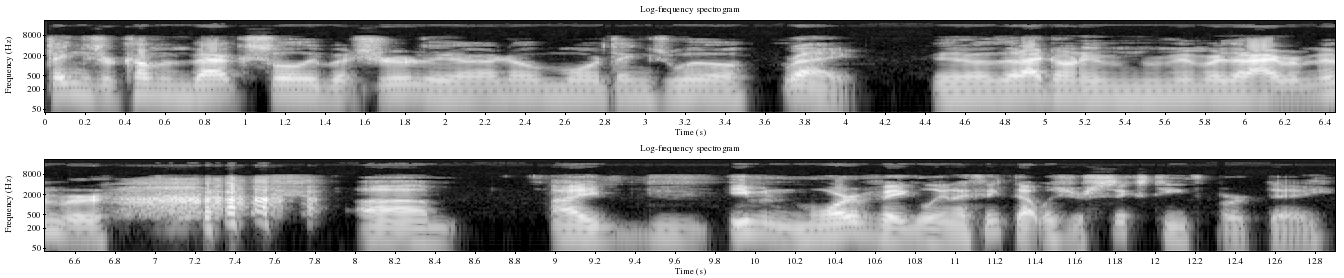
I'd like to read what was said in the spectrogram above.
things are coming back slowly but surely. I know more things will. right. You know that I don't even remember that I remember. Um, I even more vaguely, and I think that was your 16th birthday.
